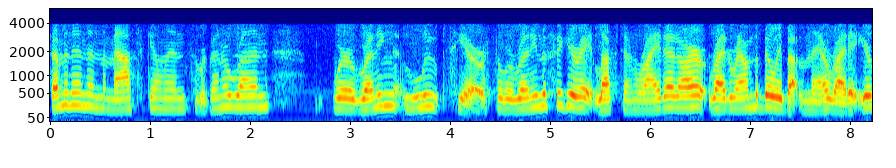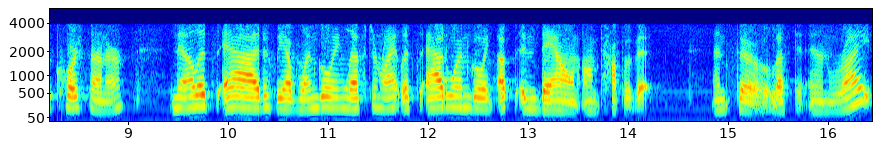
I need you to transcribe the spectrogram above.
feminine and the masculine. So we're going to run we're running loops here. So we're running the figure eight left and right at our right around the belly button there, right at your core center. Now let's add, we have one going left and right. Let's add one going up and down on top of it. And so left and right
